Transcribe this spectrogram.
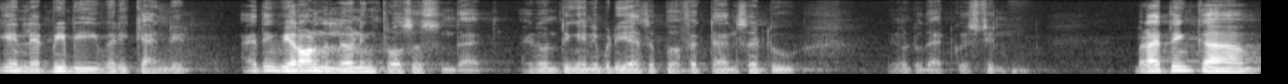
Again, let me be very candid. I think we are all in the learning process in that. I don't think anybody has a perfect answer to, you know, to that question. But I think um,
